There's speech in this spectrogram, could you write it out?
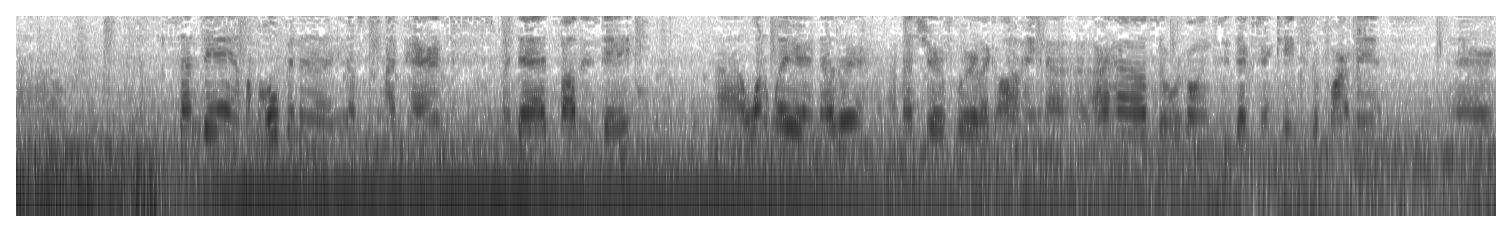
Um, Sunday, I'm, I'm, hoping to you know see my parents, my dad, Father's Day, uh, one way or another. I'm not sure if we're like all hanging out at our house or we're going to Dexter and Casey's apartment or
